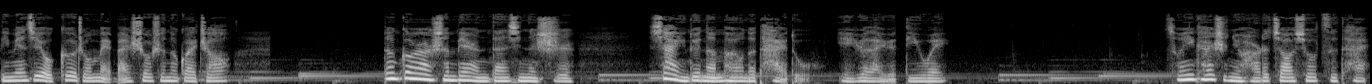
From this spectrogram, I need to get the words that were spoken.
里面就有各种美白瘦身的怪招。但更让身边人担心的是，夏颖对男朋友的态度也越来越低微。从一开始女孩的娇羞姿态，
